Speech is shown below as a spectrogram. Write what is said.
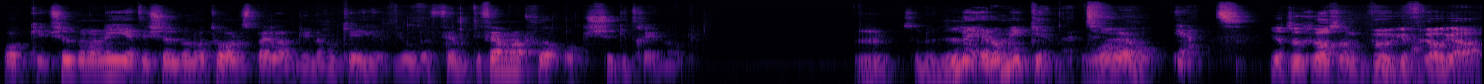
Och 2009 till 2012 spelade han Dynamo Kiev, gjorde 55 matcher och 23 mål. Mm. Så nu leder Micke med Wow. 2-1. Jag tror skulle vara som buggefråga.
